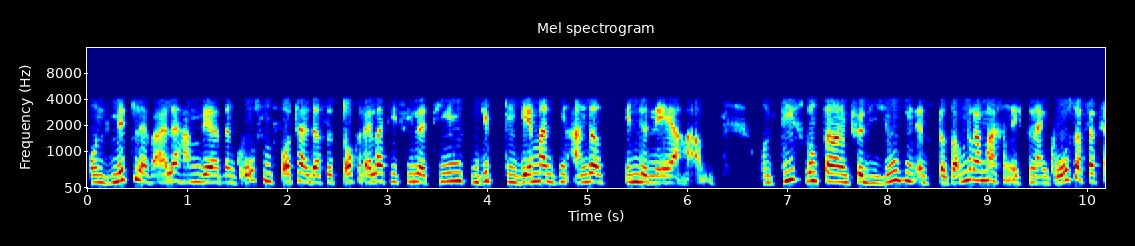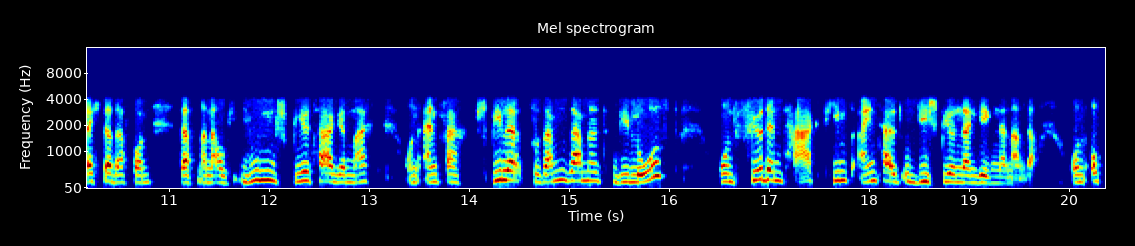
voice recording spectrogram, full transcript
Und mittlerweile haben wir den großen Vorteil, dass es doch relativ viele Teams gibt, die jemanden anders in der Nähe haben. Und dies muss man für die Jugend insbesondere machen. Ich bin ein großer Verfechter davon, dass man auch Jugendspieltage macht und einfach Spieler zusammensammelt, die lost und für den Tag Teams einteilt und die spielen dann gegeneinander. Und ob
